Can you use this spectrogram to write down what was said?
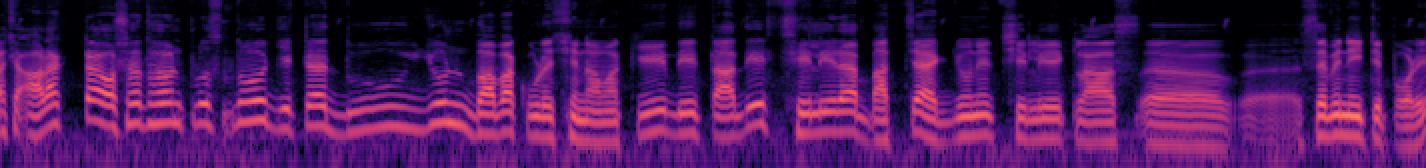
আচ্ছা আর একটা অসাধারণ প্রশ্ন যেটা দুজন বাবা করেছেন আমাকে, যে তাদের ছেলেরা, বাচ্চা একজনের ছেলে ক্লাস সেভেন এইটে পড়ে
